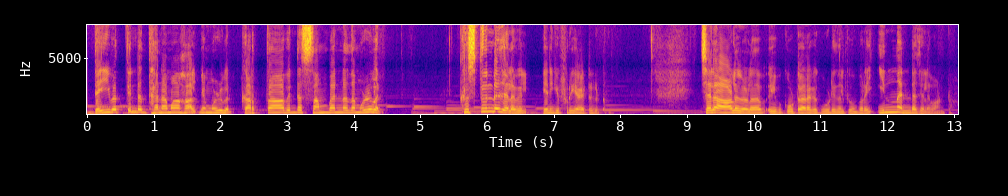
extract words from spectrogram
ദൈവത്തിന്റെ ധനമാഹാത്മ്യം മുഴുവൻ കർത്താവിന്റെ സമ്പന്നത മുഴുവൻ ക്രിസ്തുവിന്റെ ചെലവിൽ എനിക്ക് ഫ്രീ ആയിട്ട് കിട്ടും ചില ആളുകൾ ഈ കൂട്ടുകാരൊക്കെ കൂടി നിൽക്കുമ്പോൾ പറയും ഇന്ന് എന്റെ ചിലവാണ് കേട്ടോ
